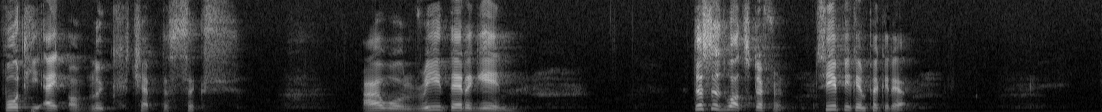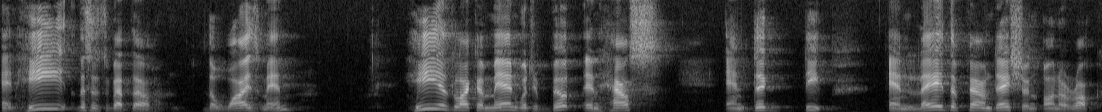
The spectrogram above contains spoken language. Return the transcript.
48 of Luke chapter 6. I will read that again. This is what's different. See if you can pick it out. And he, this is about the, the wise man. He is like a man which built an house and digged deep and laid the foundation on a rock.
